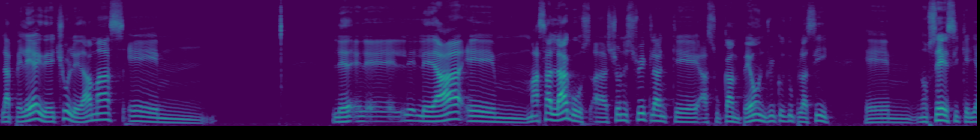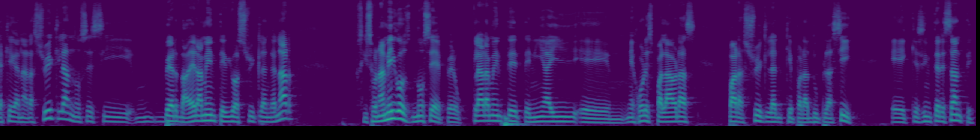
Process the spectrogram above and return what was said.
la pelea y de hecho le da más... Em, le, da em, más halagos a Sean Strickland que a su campeón, Dricus Duplessis. Em, no sé si quería que ganara Strickland, no sé si verdaderamente vio a Strickland ganar. Si son amigos, no sé, pero claramente tenía ahí em, mejores palabras para Strickland que para Duplessis, eh, que es interesante.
